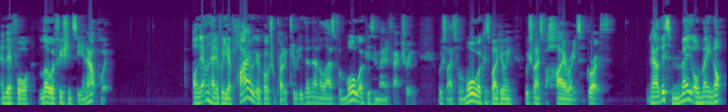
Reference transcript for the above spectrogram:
and therefore low efficiency in output. On the other hand, if we have higher agricultural productivity, then that allows for more workers in manufacturing, which allows for more workers by doing, which allows for higher rates of growth. Now, this may or may not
